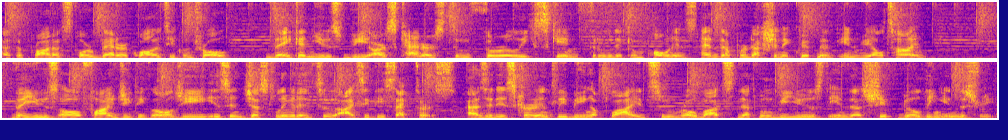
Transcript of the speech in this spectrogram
at the products for better quality control, they can use VR scanners to thoroughly skim through the components and the production equipment in real time. The use of 5G technology isn't just limited to ICT sectors, as it is currently being applied to robots that will be used in the shipbuilding industry.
